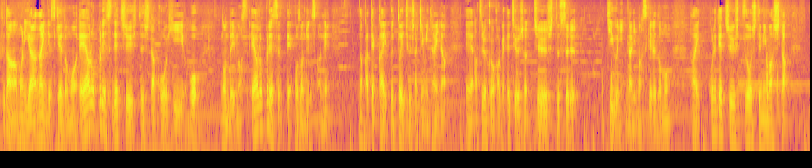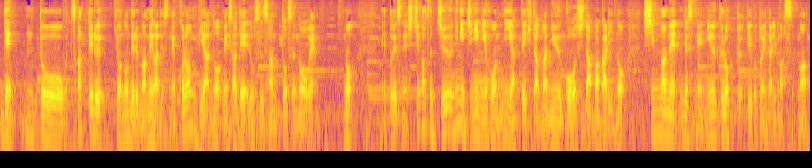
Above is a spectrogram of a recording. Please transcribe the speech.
普段あまりやらないんですけれどもエアロプレスで抽出したコーヒーを飲んでいます。エアロプレスってご存知ですかね？なんかでっかいぶっとい注射器みたいな、えー、圧力をかけて抽抽出する器具になりますけれども、はい、これで抽出をしてみました。で、うんと、使ってる今日飲んでる豆がですねコロンビアのメサデ・ロスサントス農園のえっとですね7月12日に日本にやってきた、まあ、入港したばかりの新豆ですねニュークロップっていうことになります。まあ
